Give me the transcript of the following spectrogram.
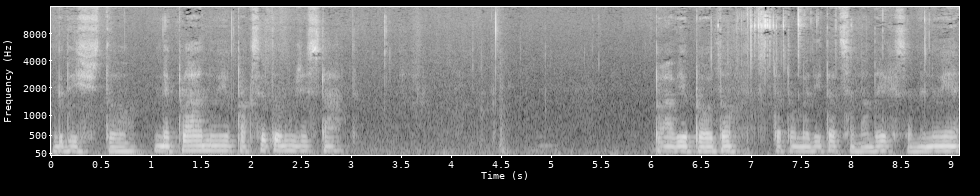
Když to neplánuje, pak se to může stát. Právě proto tato meditace na dech se jmenuje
